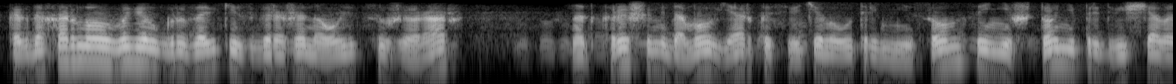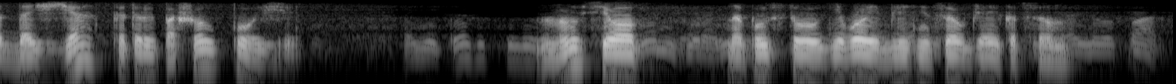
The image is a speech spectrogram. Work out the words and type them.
Когда Харлоу вывел грузовик из гаража на улицу Жерар, над крышами домов ярко светило утреннее солнце, и ничто не предвещало дождя, который пошел позже. «Ну все», напутствовал его и близнецов Джейкобсон.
